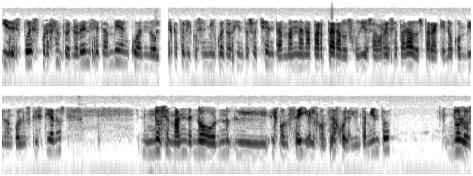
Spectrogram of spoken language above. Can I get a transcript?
Y después, por ejemplo, en Orense también, cuando los católicos en 1480 mandan apartar a los judíos a barrios separados para que no convivan con los cristianos, no se manda, no, el consejo, el consejo, el ayuntamiento no los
